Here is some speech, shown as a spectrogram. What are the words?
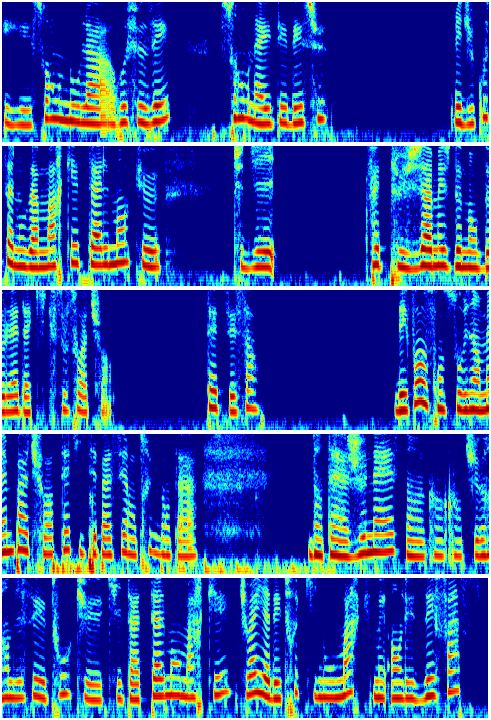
et soit on nous l'a refusé, soit on a été déçu. Et du coup, ça nous a marqué tellement que tu dis, en fait, plus jamais je demande de l'aide à qui que ce soit, tu vois. Peut-être c'est ça. Des fois, on s'en souvient même pas, tu vois. Peut-être il s'est passé un truc dans ta dans ta jeunesse, quand, tu grandissais et tout, qui t'a tellement marqué. Tu vois, il y a des trucs qui nous marquent, mais on les efface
